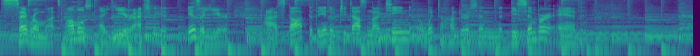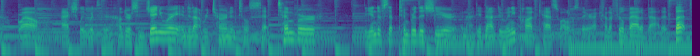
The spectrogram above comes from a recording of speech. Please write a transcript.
several months, almost a year. Actually, it is a year. I stopped at the end of 2019, went to Honduras in December, and wow, actually went to Honduras in January and did not return until September the end of September this year, and I did not do any podcasts while I was there. I kind of feel bad about it. But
